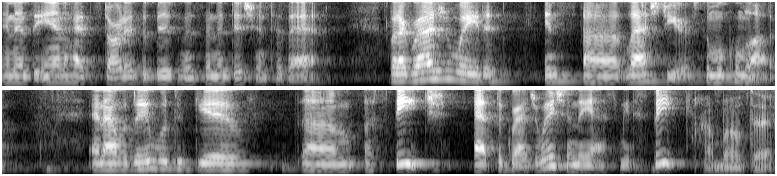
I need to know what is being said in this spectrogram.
And at the end, I had started the business in addition to that. But I graduated in uh, last year, summa cum laude, and I was able to give um, a speech at the graduation. They asked me to speak. How about that?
